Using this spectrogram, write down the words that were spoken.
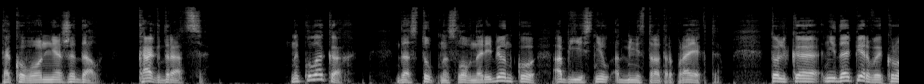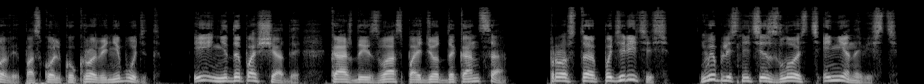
такого он не ожидал. «Как драться?» «На кулаках», — доступно, словно ребенку, объяснил администратор проекта. «Только не до первой крови, поскольку крови не будет. И не до пощады, каждый из вас пойдет до конца. Просто подеритесь, выплесните злость и ненависть».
